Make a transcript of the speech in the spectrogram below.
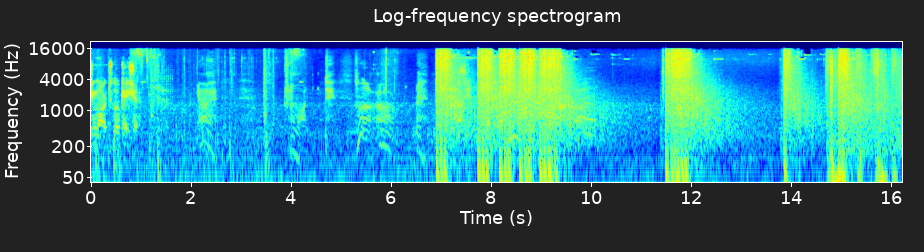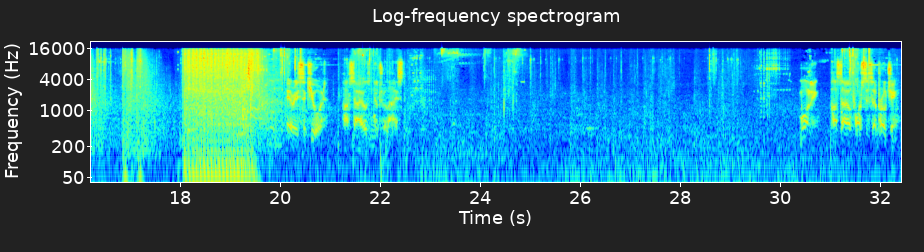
Approaching marked location. Come on. Area secured. Hostiles neutralized. Warning. Hostile forces approaching.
